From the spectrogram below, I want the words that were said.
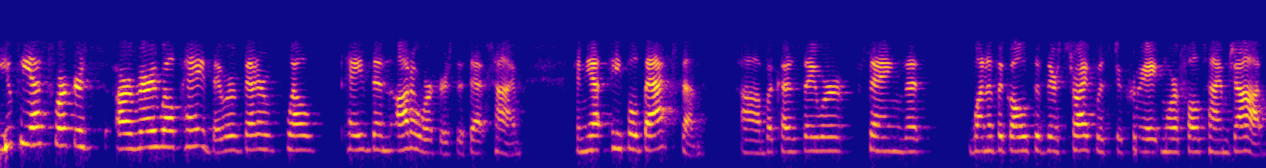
UPS workers are very well paid. They were better well paid than auto workers at that time. And yet people backed them uh, because they were saying that one of the goals of their strike was to create more full-time jobs.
